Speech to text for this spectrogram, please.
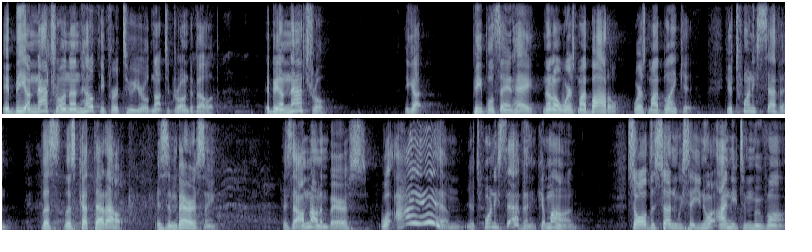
It'd be unnatural and unhealthy for a two year old not to grow and develop. It'd be unnatural. You got people saying, hey, no, no, where's my bottle? Where's my blanket? You're 27. Let's, let's cut that out. It's embarrassing. They say, I'm not embarrassed. Well, I am. You're 27. Come on. So all of a sudden we say, you know what? I need to move on.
